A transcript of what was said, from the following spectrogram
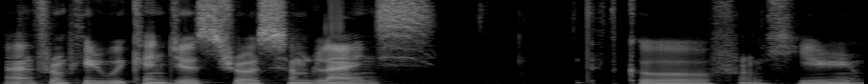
And from here we can just draw some lines that go from here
